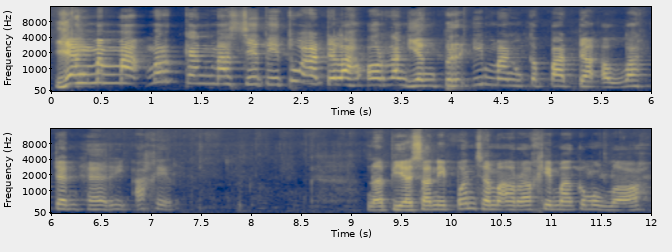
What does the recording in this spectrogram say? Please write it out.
Yang memakmurkan masjid itu adalah orang yang beriman kepada Allah dan hari akhir. Nah biasa pun jamaah rahimakumullah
